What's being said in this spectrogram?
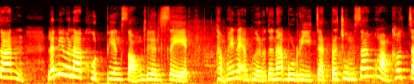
สั้น และมีเวลาขุดเพียง 2 เดือนเศษ ทำให้ในอำเภอรัตนบุรีจัดประชุมสร้างความเข้าใจ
